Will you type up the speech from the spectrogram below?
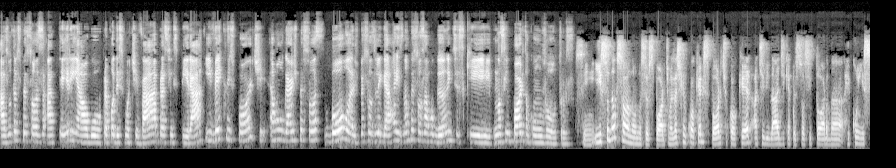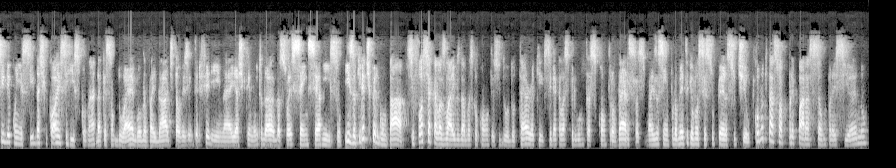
as outras pessoas a terem algo para poder se motivar, para se inspirar e ver que o esporte é um lugar de pessoas boas, de pessoas legais, não pessoas arrogantes que não se importam com os outros. Sim, e isso não só no, no seu esporte, mas acho que em qualquer esporte, qualquer atividade que a pessoa se torna reconhecida e conhecida, acho que corre esse risco, né? Da questão do ego, da vaidade, talvez interferir, né? E acho que tem muito da, da sua essência nisso. Isa, eu queria te perguntar, se fosse aquelas lives da Muscle Contest do, do Terry, que seria aquelas perguntas controversas conversas, mas assim, eu prometo que eu vou ser super sutil. Como que tá a sua preparação para esse ano,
